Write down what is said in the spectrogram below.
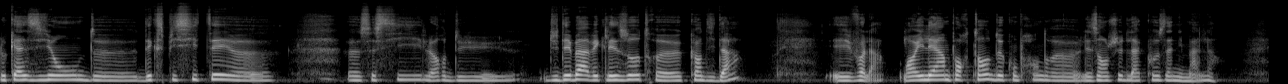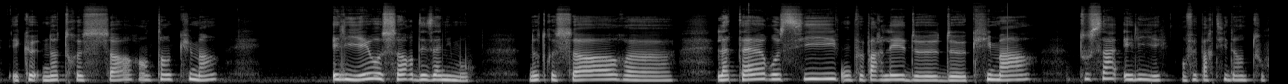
l'occasion d'expliciter euh, ceci lors du, débat avec les autres candidats. Et voilà. Il est important de comprendre euh, les enjeux de la cause animale et que notre sort en tant qu'humain est lié au sort des animaux. Notre sort, euh, la Terre aussi, on peut parler de, climat, tout ça est lié, on fait partie d'un tout.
